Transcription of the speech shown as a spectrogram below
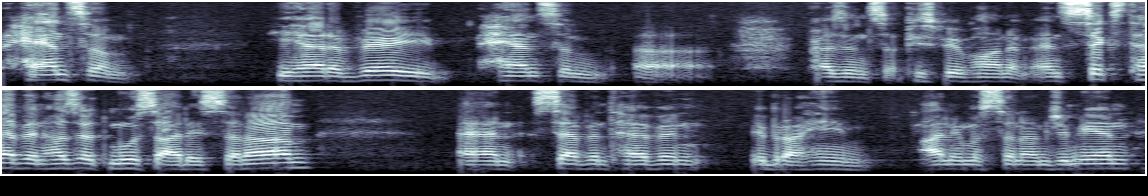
handsome. He had a very handsome uh, presence, peace be upon him. And sixth heaven, Hazrat Musa alayhi salam. And seventh heaven, Ibrahim alayhi jamian,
